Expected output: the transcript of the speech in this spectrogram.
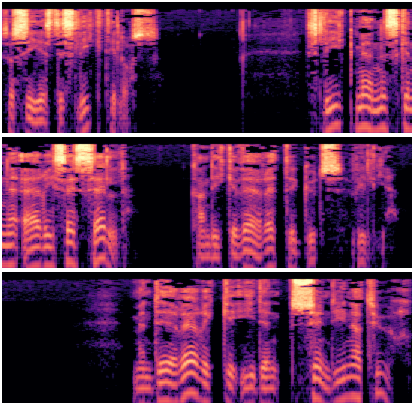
så sies det slik til oss. Slik menneskene er i seg selv, kan de ikke være etter Guds vilje. Men dere er ikke i den syndige natur,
